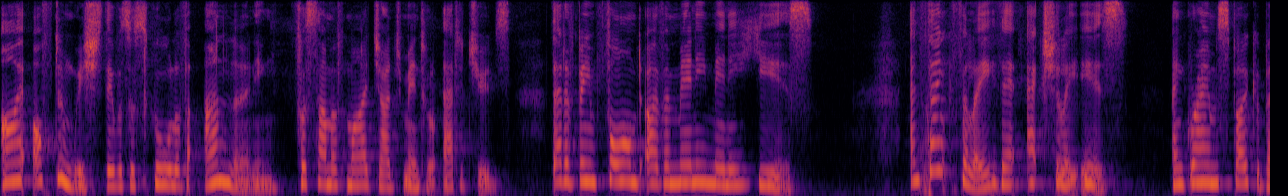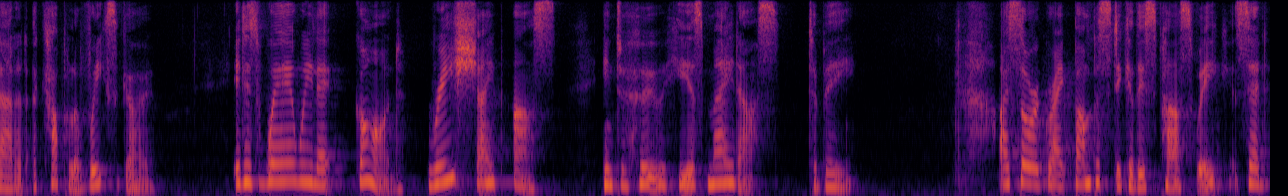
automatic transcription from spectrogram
I often wish there was a school of unlearning for some of my judgmental attitudes that have been formed over many, many years. And thankfully, there actually is and Graham spoke about it a couple of weeks ago. It is where we let God reshape us into who He has made us to be. I saw a great bumper sticker this past week. It said,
